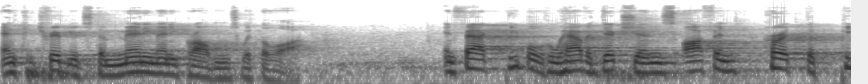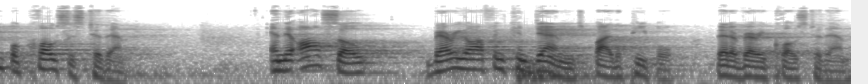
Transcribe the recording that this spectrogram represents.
and contributes to many, many problems with the law. In fact, people who have addictions often hurt the people closest to them. And they're also very often condemned by the people that are very close to them.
